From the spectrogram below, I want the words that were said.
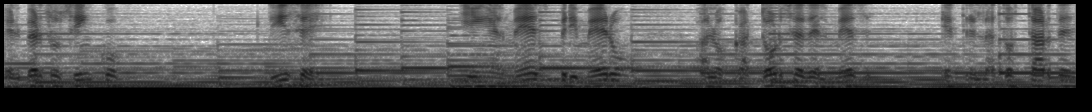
el verso 5 dice, y en el mes primero, a los 14 del mes, entre las dos tardes,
